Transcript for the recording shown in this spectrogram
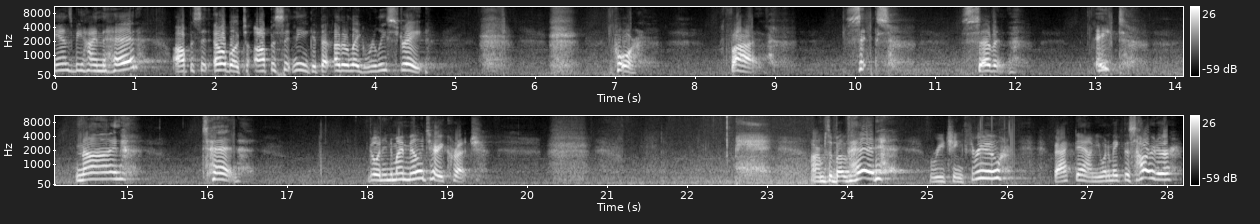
Hands behind the head, opposite elbow to opposite knee. Get that other leg really straight. Four, five, six, seven, eight, nine, ten. Going into my military crunch. Arms above head, reaching through, back down. You want to make this harder,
